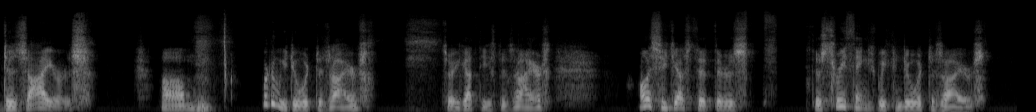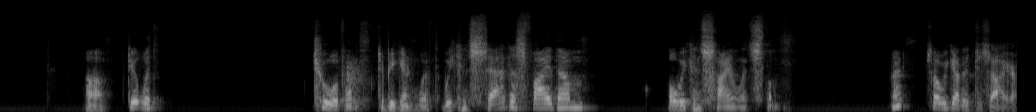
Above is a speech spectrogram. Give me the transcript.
desires. Um, what do we do with desires? So you got these desires. I want to suggest that there's there's three things we can do with desires. Uh, deal with two of them to begin with. We can satisfy them, or we can silence them. Right? So we got a desire.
